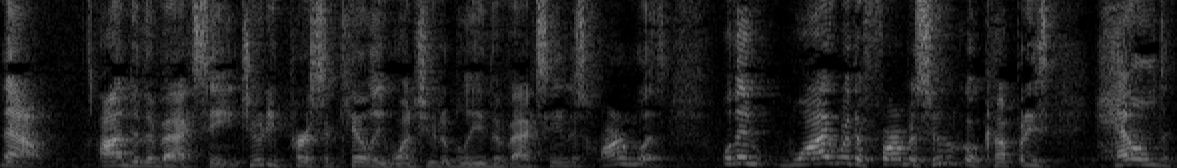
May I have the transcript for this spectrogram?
Now, onto the vaccine. Judy Persichilli wants you to believe the vaccine is harmless. Well, then why were the pharmaceutical companies held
